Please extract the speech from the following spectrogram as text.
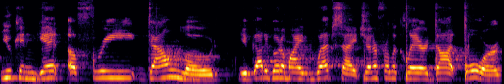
you can get a free download. You've got to go to my website, jenniferleclaire.org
